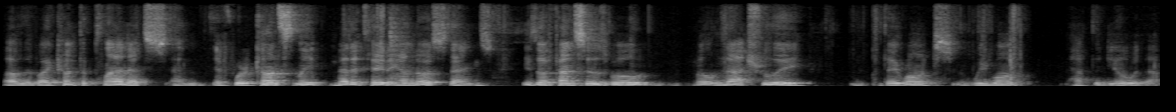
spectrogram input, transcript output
of the Vaikuntha planets. And if we're constantly meditating on those things, these offenses will will naturally they won't we won't have to deal with them.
